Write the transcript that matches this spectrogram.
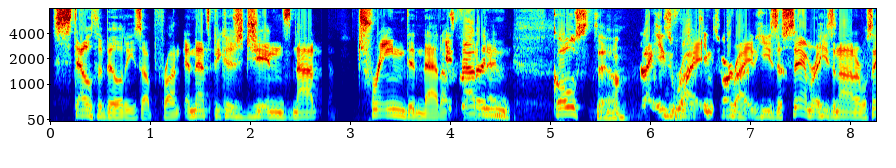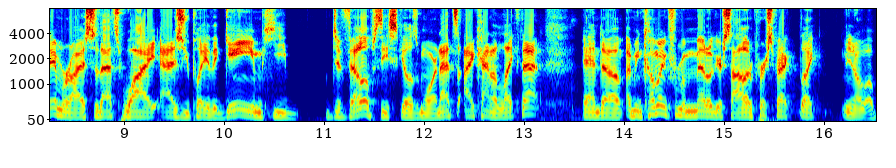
stealth abilities up front, and that's because Jin's not trained in that up He's front. not in and- Ghost though. Like he's right, right. it. He's a samurai. He's an honorable samurai. So that's why, as you play the game, he develops these skills more, and that's I kind of like that. And uh, I mean, coming from a Metal Gear Solid perspective, like you know, a,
